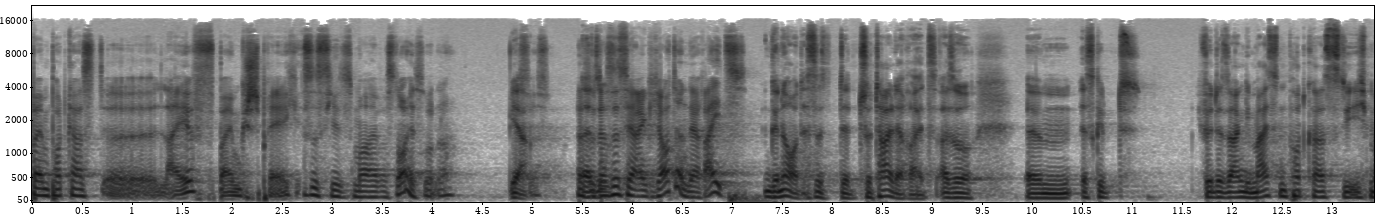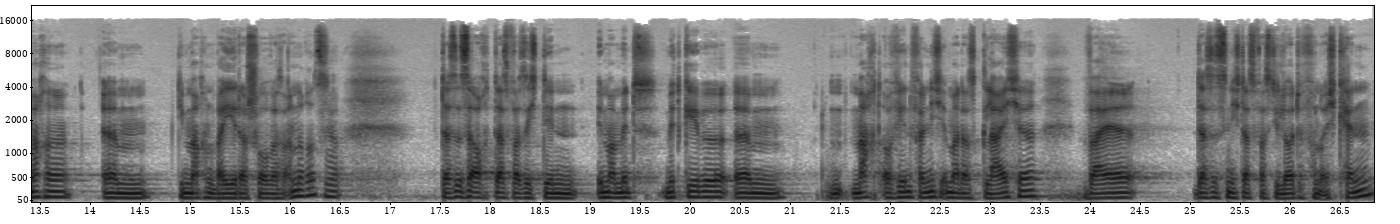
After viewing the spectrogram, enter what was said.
beim Podcast äh, live, beim Gespräch, ist es jedes Mal was Neues, oder? Ja. Also, also, das ist ja eigentlich auch dann der Reiz. Genau, das ist der, total der Reiz. Also ähm, es gibt, ich würde sagen, die meisten Podcasts, die ich mache, ähm, die machen bei jeder Show was anderes. Ja. Das ist auch das, was ich denen immer mit, mitgebe. Ähm, macht auf jeden Fall nicht immer das Gleiche, weil das ist nicht das, was die Leute von euch kennen.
